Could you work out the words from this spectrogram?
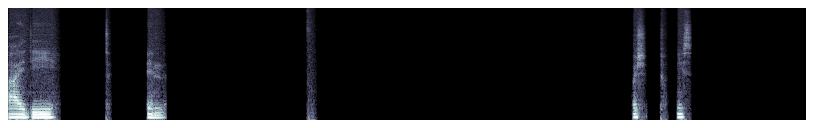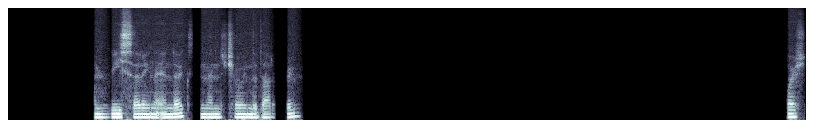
ID in I'm resetting the index and then showing the data frame. Question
